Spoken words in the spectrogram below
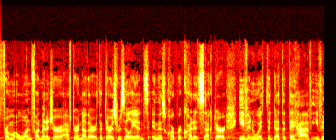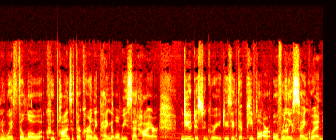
from one fund manager after another that there is resilience in this corporate credit sector, even with the debt that they have, even with the low coupons that they're currently paying that will reset higher. Do you disagree? Do you think that people are overly sanguine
